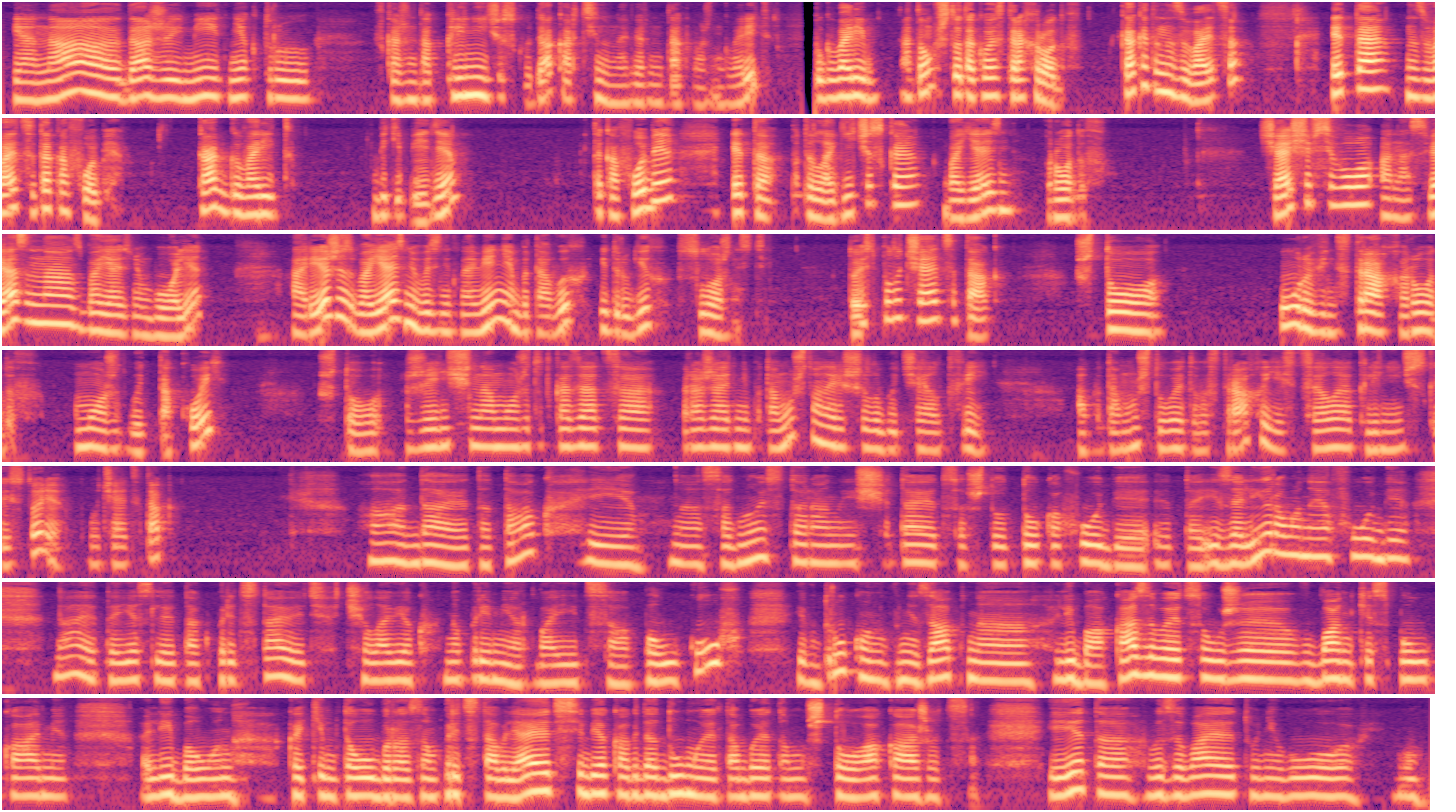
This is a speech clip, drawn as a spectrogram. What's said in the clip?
И она даже имеет некоторую, скажем так, клиническую да, картину, наверное, так можно говорить. Поговорим о том, что такое страх родов. Как это называется? Это называется такофобия. Как говорит Википедия, такофобия – это патологическая боязнь родов. Чаще всего она связана с боязнью боли, а реже с боязнью возникновения бытовых и других сложностей. То есть получается так, что уровень страха родов может быть такой, что женщина может отказаться рожать не потому, что она решила быть child-free, а потому что у этого страха есть целая клиническая история. Получается так? А, да, это так. И а, с одной стороны считается, что токофобия – это изолированная фобия. Да, это если так представить, человек, например, боится пауков, и вдруг он внезапно либо оказывается уже в банке с пауками, либо он каким-то образом представляет себе, когда думает об этом, что окажется. И это вызывает у него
